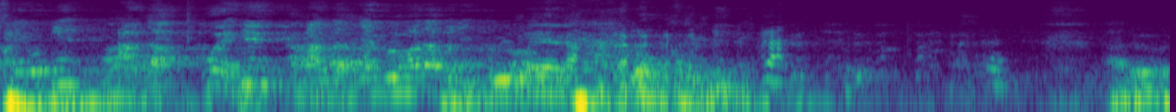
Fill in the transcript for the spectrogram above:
Sayurnya? Ada. Kuenya ada. Yang belum ada apa nih aduh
